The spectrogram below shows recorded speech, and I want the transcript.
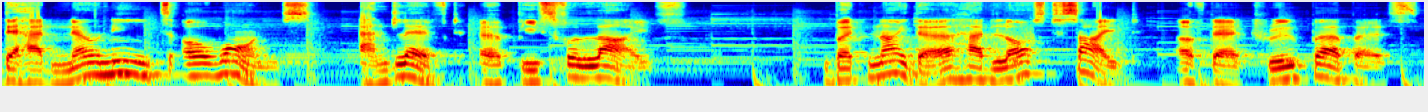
They had no needs or wants and lived a peaceful life. But neither had lost sight of their true purpose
